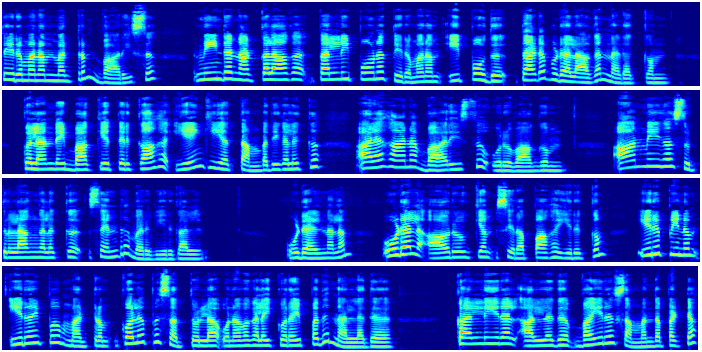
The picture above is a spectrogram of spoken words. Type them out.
திருமணம் மற்றும் வாரிசு நீண்ட நாட்களாக தள்ளிப்போன திருமணம் இப்போது தடபுடலாக நடக்கும். குழந்தை பாக்கியத்திற்காக ஏங்கிய தம்பதிகளுக்கு அழகான வாரிசு உருவாகும். ஆன்மீக சுற்றுலாங்களுக்கு சென்று வருவீர்கள். உடல் நலம் உடல் ஆரோக்கியம் சிறப்பாக இருக்கும். இருப்பினும் இறைப்பு மற்றும் கொழுப்பு சத்துள்ள உணவுகளை குறைப்பது நல்லது. கல்லீரல் அல்லது வயிறு சம்பந்தப்பட்ட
